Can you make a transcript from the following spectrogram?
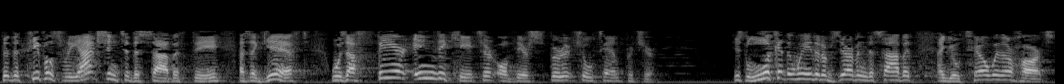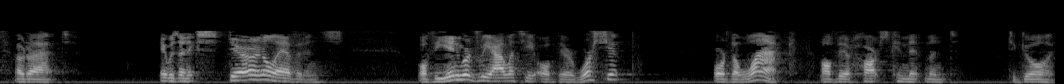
that the people's reaction to the Sabbath day as a gift was a fair indicator of their spiritual temperature. Just look at the way they're observing the Sabbath, and you'll tell where their hearts are at. It was an external evidence of the inward reality of their worship or the lack of their heart's commitment to God.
